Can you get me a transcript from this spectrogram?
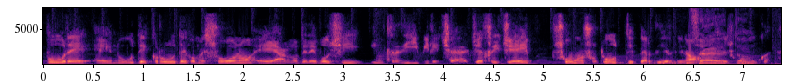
pure e nude, crude come sono e hanno delle voci incredibili. Cioè, Jeffrey J. su uno su tutti per dirvi, no? Certo. Comunque.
